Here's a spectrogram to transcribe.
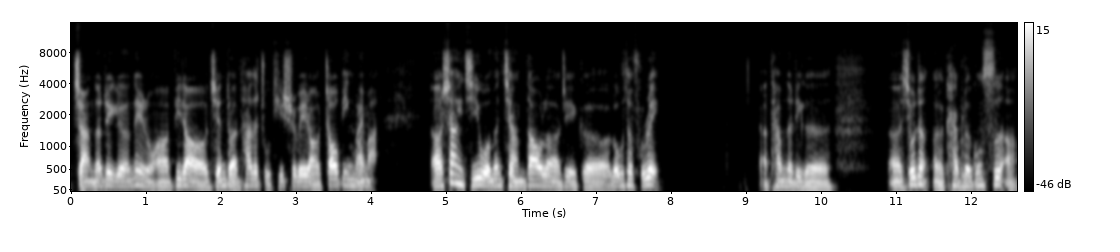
讲的这个内容啊比较简短，它的主题是围绕招兵买马。呃，上一集我们讲到了这个罗伯特·福瑞啊，他们的这个呃修正呃开普勒公司啊。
